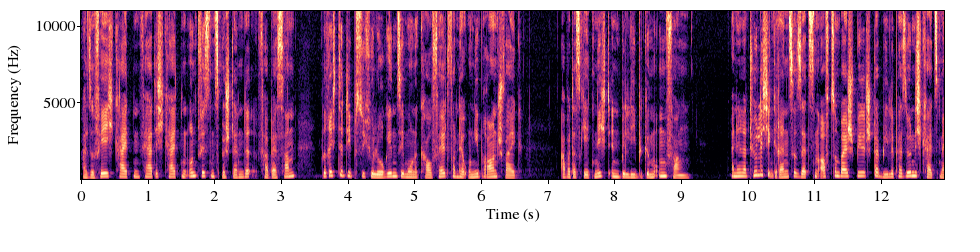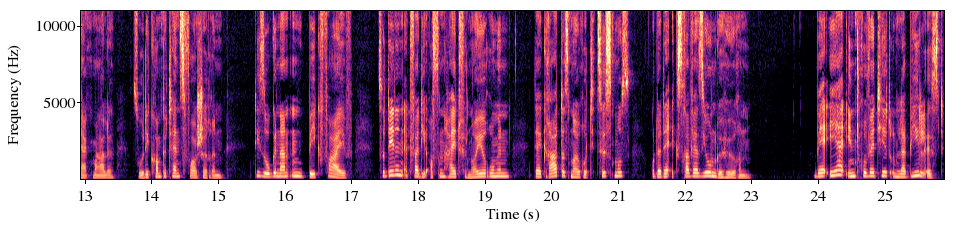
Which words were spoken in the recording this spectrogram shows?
also Fähigkeiten, Fertigkeiten und Wissensbestände, verbessern, berichtet die Psychologin Simone Kaufeld von der Uni Braunschweig. Aber das geht nicht in beliebigem Umfang. Eine natürliche Grenze setzen oft zum Beispiel stabile Persönlichkeitsmerkmale, so die Kompetenzforscherin, die sogenannten Big Five, zu denen etwa die Offenheit für Neuerungen, der Grad des Neurotizismus oder der Extraversion gehören. Wer eher introvertiert und labil ist,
